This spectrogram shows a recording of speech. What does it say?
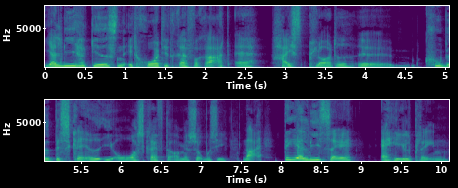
jeg lige har givet sådan et hurtigt referat af heistplottet, øh, kuppet beskrevet i overskrifter, om jeg så må sige. Nej, det jeg lige sagde, er hele planen.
